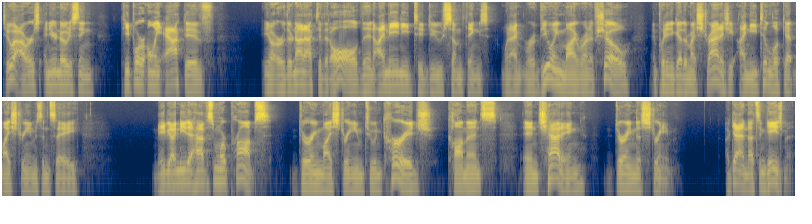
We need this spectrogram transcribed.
two hours and you're noticing people are only active, you know, or they're not active at all, then I may need to do some things when I'm reviewing my run of show and putting together my strategy. I need to look at my streams and say, maybe I need to have some more prompts during my stream to encourage comments and chatting during the stream. Again, that's engagement.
